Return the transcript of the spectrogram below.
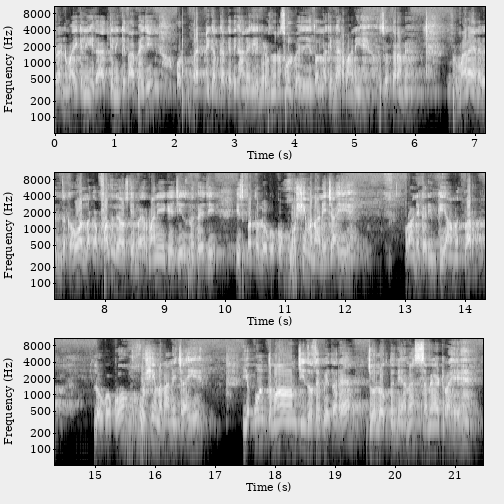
رہنمائی کے لیے، ہدایت کے لیے کتاب بھیجی اور پریکٹیکل کر کے دکھانے کے لیے پھر اس نے رسول بھیجی۔ تو اللہ کی مہربانی ہے، اس کا کرم ہے۔ تو فرما رہے ہیں نبی سے کہو، اللہ کا فضل ہے اس کی مہربانی ہے کہ یہ چیز اس نے بھیجی۔ اس پر تو لوگوں کو خوشی منانی چاہیے۔ قرآن کریم کی آمد پر لوگوں کو خوشی منانی چاہیے۔ یہ ان تمام چیزوں سے بہتر ہے جو لوگ دنیا میں سمیٹ رہے ہیں۔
